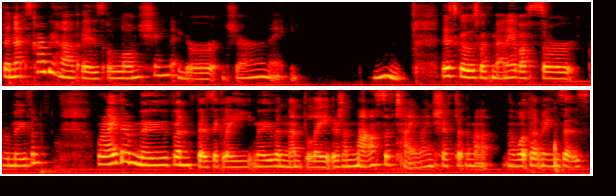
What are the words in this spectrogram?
The next card we have is launching your journey. Mm. This goes with many of us are, are moving. We're either moving physically, moving mentally. There's a massive timeline shift at the minute. And what that means is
